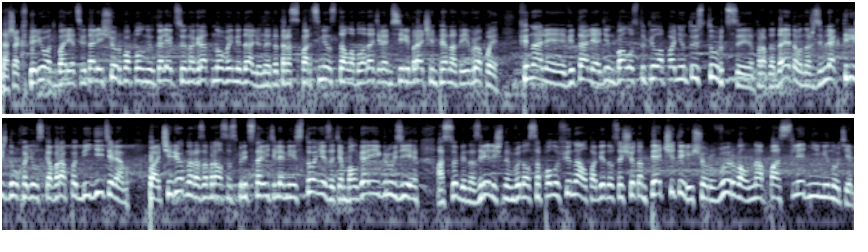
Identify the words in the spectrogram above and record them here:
На шаг вперед борец Виталий Щур пополнил коллекцию наград новой медалью. На этот раз спортсмен стал обладателем серебра чемпионата Европы. В финале Виталий один балл уступил оппоненту из Турции. Правда, до этого наш земляк трижды уходил с ковра победителем. Поочередно разобрался с представителями Эстонии, затем Болгарии и Грузии. Особенно зрелищным выдался полуфинал. Победу со счетом 5-4 Щур вырвал на последней минуте.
